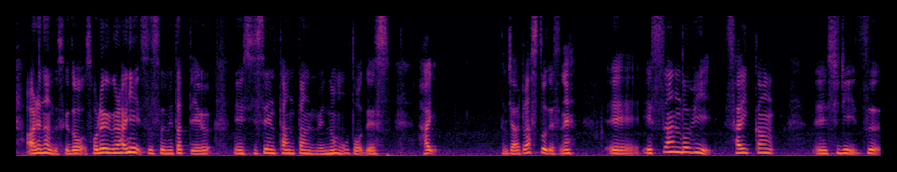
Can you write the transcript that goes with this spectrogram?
あれなんですけどそれぐらい進めたっていう、えー、四川担々麺の元です。はい。じゃあラストですね、えー、S&B 再刊、えー、シリーズ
